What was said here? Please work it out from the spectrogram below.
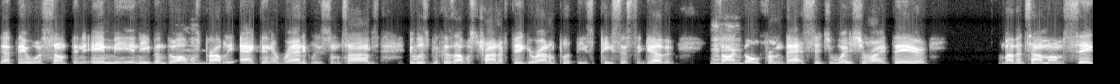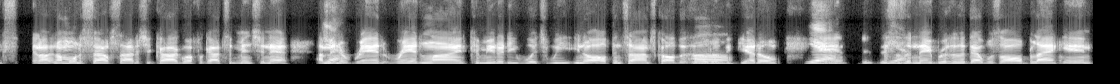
that there was something in me. And even though I was mm. probably acting erratically sometimes, it was because I was trying to figure out and put these pieces together. Mm-hmm. So I mm-hmm. go from that situation right there by the time I'm six, and, I, am on the south side of Chicago, I forgot to mention that I'm yeah. in a red red line community, which we you know oftentimes call the hood oh. of the oh. ghetto. Yeah, and th- this yeah. is a neighborhood that was all black and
